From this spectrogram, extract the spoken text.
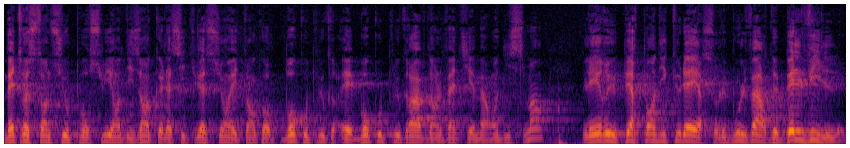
Maître Stanciu poursuit en disant que la situation est encore beaucoup plus, grave dans le 20e arrondissement. Les rues perpendiculaires sur le boulevard de Belleville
